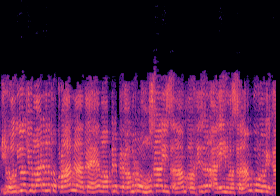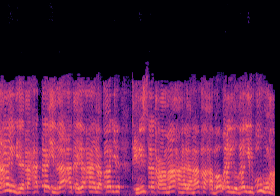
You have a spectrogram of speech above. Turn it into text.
یہودیوں کے بارے میں تو قرآن میں آتا ہے، وہ اپنے پیغمبروں موسیٰ علیہ السلام اور خضر علیہ السلام کو انہوں نے کھانا نہیں دیا تھا۔ حتی اذا اتیا اہل قرج تنستطعما اہلہا فابو ایضیفوہما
